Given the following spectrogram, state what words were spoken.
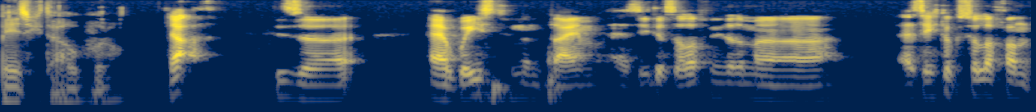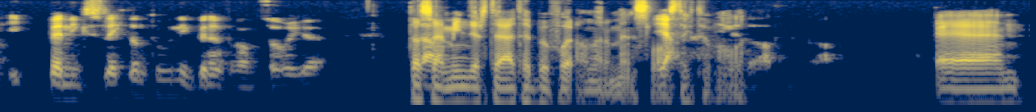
bezig te houden vooral. Ja, het is, uh, hij waste hun time. Hij ziet er zelf niet dat hem... Uh, hij zegt ook zelf van, ik ben niks slecht aan het doen, ik ben ervoor aan het zorgen. Dat zij minder tijd hebben voor andere mensen lastig ja, te vallen. Inderdaad, inderdaad. En,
